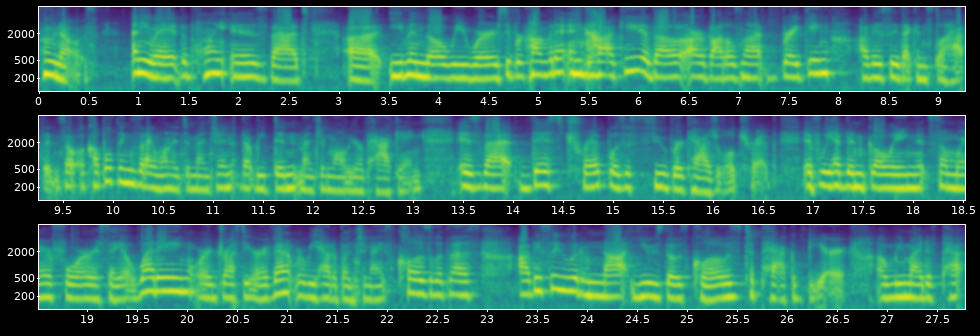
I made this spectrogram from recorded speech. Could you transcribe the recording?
Who knows? Anyway, the point is that uh, even though we were super confident and cocky about our bottles not breaking, obviously that can still happen. So, a couple things that I wanted to mention that we didn't mention while we were packing is that this trip was a super casual trip. If we had been going somewhere for, say, a wedding or a dressier event where we had a bunch of nice clothes with us, obviously we would have not used those clothes to pack beer. Uh, we might have pa-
